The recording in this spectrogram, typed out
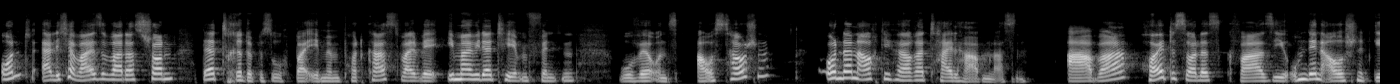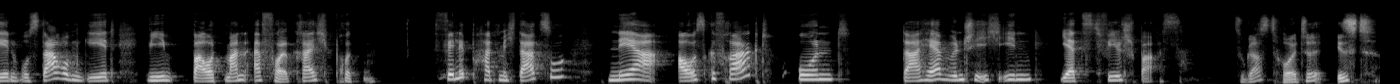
Und ehrlicherweise war das schon der dritte Besuch bei ihm im Podcast, weil wir immer wieder Themen finden, wo wir uns austauschen und dann auch die Hörer teilhaben lassen. Aber heute soll es quasi um den Ausschnitt gehen, wo es darum geht, wie baut man erfolgreich Brücken. Philipp hat mich dazu näher ausgefragt und daher wünsche ich Ihnen jetzt viel Spaß. Zu Gast heute ist,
